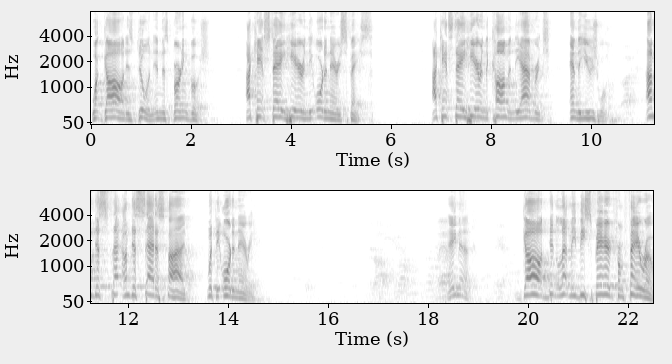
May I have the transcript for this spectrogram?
what God is doing in this burning bush. I can't stay here in the ordinary space. I can't stay here in the common, the average, and the usual. I'm, dis- I'm dissatisfied with the ordinary. Amen. God didn't let me be spared from Pharaoh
